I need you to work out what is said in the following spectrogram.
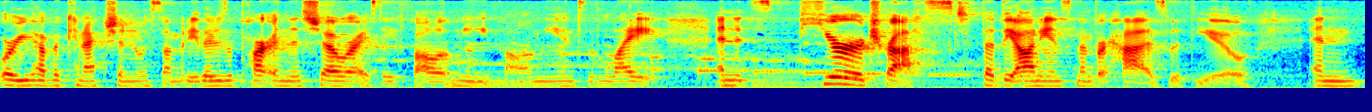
or you have a connection with somebody. There's a part in this show where i say follow me follow me into the light. And it's pure trust that the audience member has with you. And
